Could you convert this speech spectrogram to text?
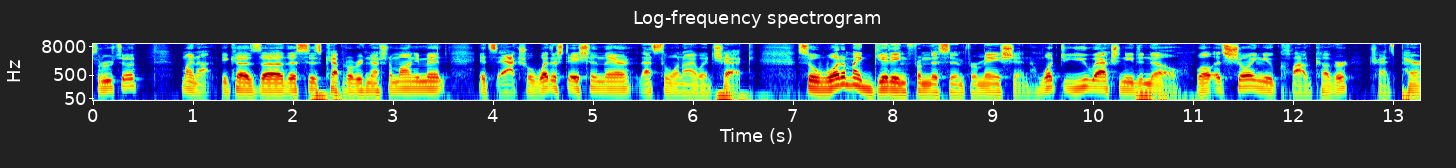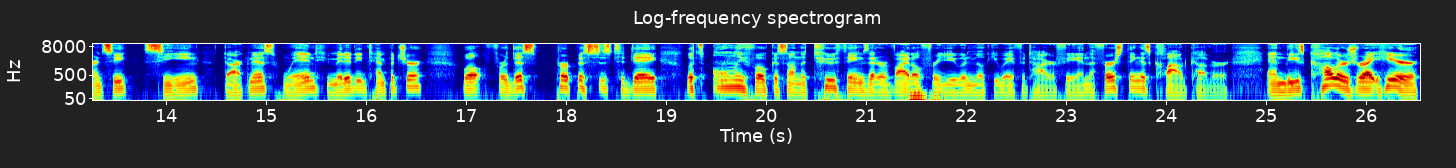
Fruita, Fruita? Why not? Because uh, this is Capitol Reef National Monument. It's actual weather station there. That's the one I would check. So what am I getting from this information? What do you actually need to know? Well, it's showing you cloud cover, transparency, seeing, darkness, wind, humidity, temperature. Well, for this purposes today, let's only focus on the two things that are vital for you in Milky Way photography. And the first thing is cloud cover. And these colors right here,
